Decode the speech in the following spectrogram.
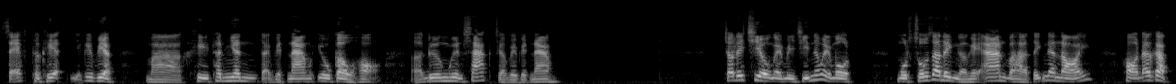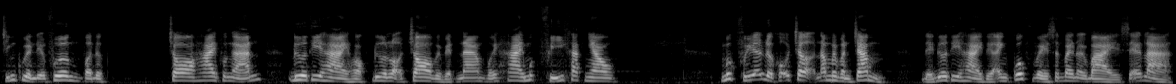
sẽ thực hiện những cái việc mà khi thân nhân tại Việt Nam yêu cầu họ ờ, đưa nguyên xác trở về Việt Nam. Cho đến chiều ngày 19 tháng 11, một số gia đình ở Nghệ An và Hà Tĩnh đã nói họ đã gặp chính quyền địa phương và được cho hai phương án đưa thi hài hoặc đưa lọ cho về Việt Nam với hai mức phí khác nhau. Mức phí đã được hỗ trợ 50% để đưa thi hài từ Anh Quốc về sân bay nội bài sẽ là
